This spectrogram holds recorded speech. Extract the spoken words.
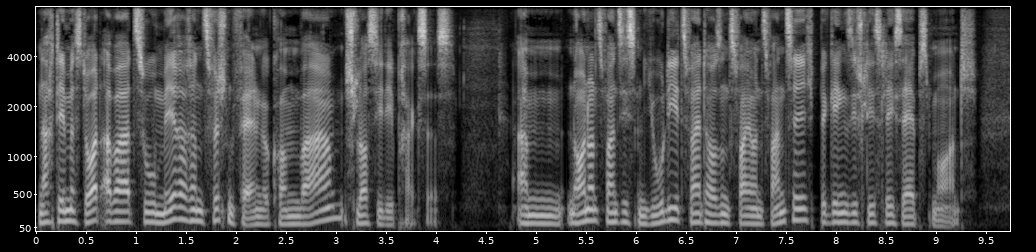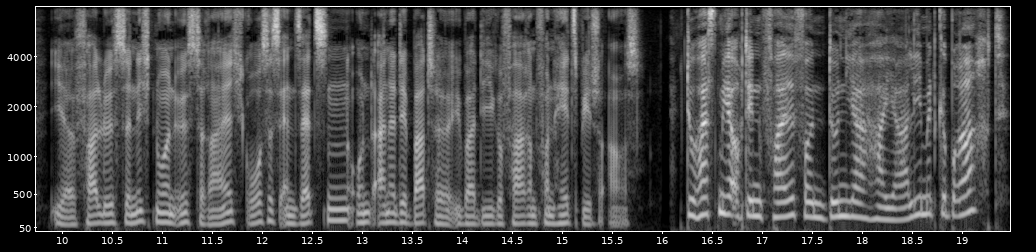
nachdem es dort aber zu mehreren Zwischenfällen gekommen war, schloss sie die Praxis. Am 29. Juli 2022 beging sie schließlich Selbstmord. Ihr Fall löste nicht nur in Österreich großes Entsetzen und eine Debatte über die Gefahren von Hate Speech aus. Du hast mir auch den Fall von Dunja Hayali mitgebracht.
